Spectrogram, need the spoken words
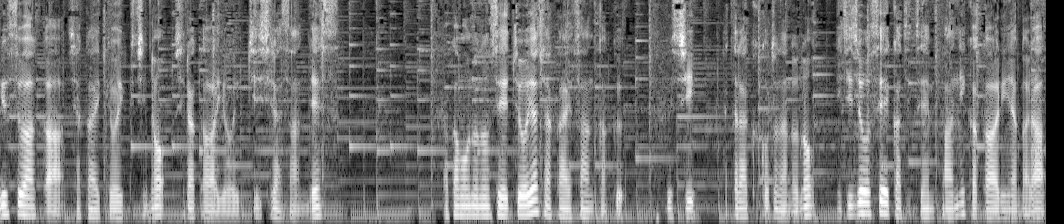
ユースワーカー社会教育士の白川陽一白さんです。若者の成長や社会参画福祉働くことなどの日常生活全般に関わりながら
